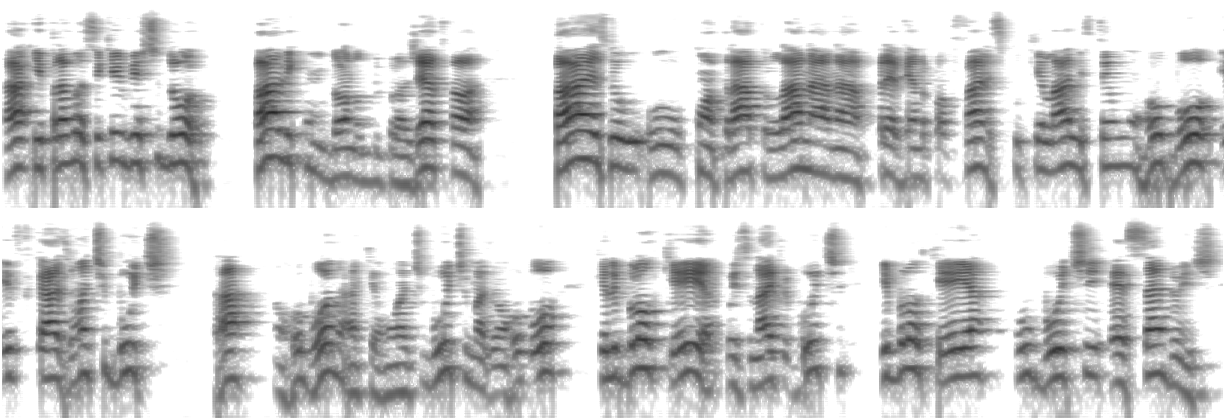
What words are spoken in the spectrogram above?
tá? E para você que é investidor, fale com o dono do projeto, fala, faz o, o contrato lá na, na pré-venda.finance, porque lá eles têm um robô eficaz, um anti-boot, tá? É um robô, né? Que é um anti-boot, mas é um robô que ele bloqueia o snipe boot e bloqueia o boot é, sandwich,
